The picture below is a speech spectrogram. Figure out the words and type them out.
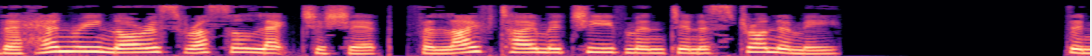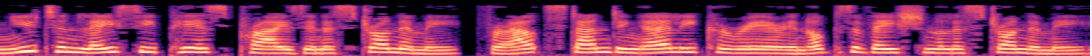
The Henry Norris Russell Lectureship, for Lifetime Achievement in Astronomy. The Newton Lacey Pierce Prize in Astronomy, for Outstanding Early Career in Observational Astronomy.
